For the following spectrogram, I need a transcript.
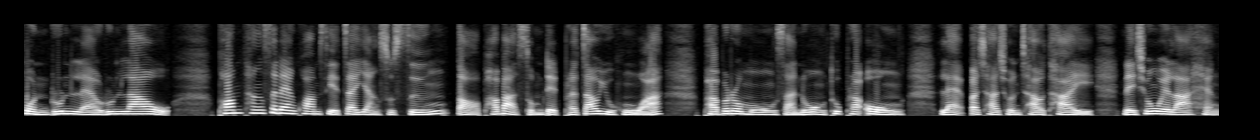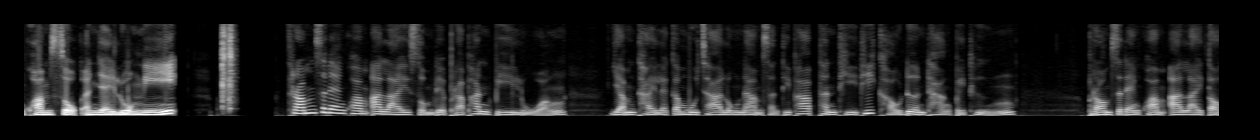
คนรุ่นแล้วรุ่นเล่า พร้อมทั้งแสดงความเสียใจอย่างสุดซึ้ง ต่อพระบาทสมเด็จพระเจ้าอยู่หัว พระบรมวงศานุวงศ์ทุกพระองค์ และประชาชนชาวไทย ในช่วงเวลาแห่งความโศกอันใหญ่หลวงนี้ ทรัมป์แสดงความอาลัยสมเด็จพระพันปีหลวง ย้ำไทยและกัมพูชาลงนามสันติภาพทันทีที่เขาเดินทางไปถึง พร้อมแสดงความอาลัยต่อ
